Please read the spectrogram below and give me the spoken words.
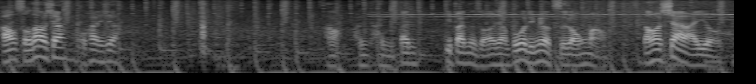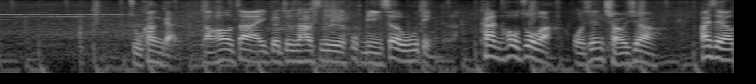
好，手套箱我看一下。好，很很单一般的手套箱，不过里面有植绒毛。然后下来有阻抗杆，然后再来一个就是它是米色屋顶的。看后座吧，我先瞧一下。拍谁哦？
